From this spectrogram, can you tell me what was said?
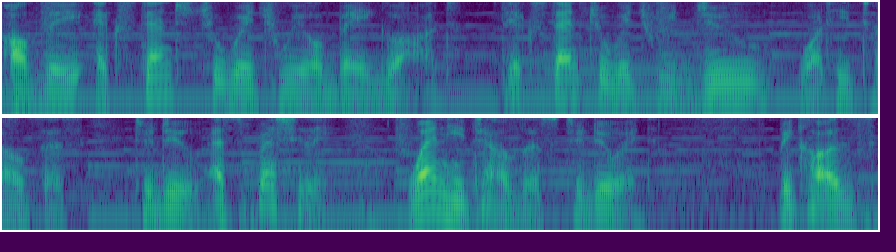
of the extent to which we obey God, the extent to which we do what He tells us to do, especially when He tells us to do it because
